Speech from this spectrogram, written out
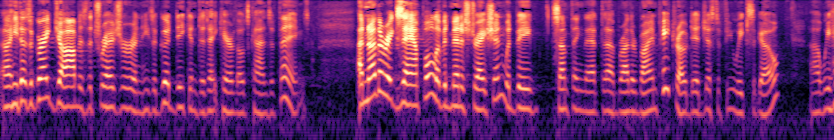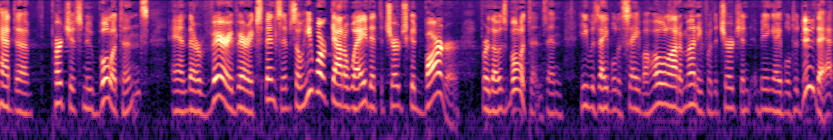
Uh, he does a great job as the treasurer, and he's a good deacon to take care of those kinds of things. Another example of administration would be something that uh, Brother Brian Petro did just a few weeks ago. Uh, we had to purchase new bulletins, and they're very, very expensive. So he worked out a way that the church could barter for those bulletins. And he was able to save a whole lot of money for the church in being able to do that.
